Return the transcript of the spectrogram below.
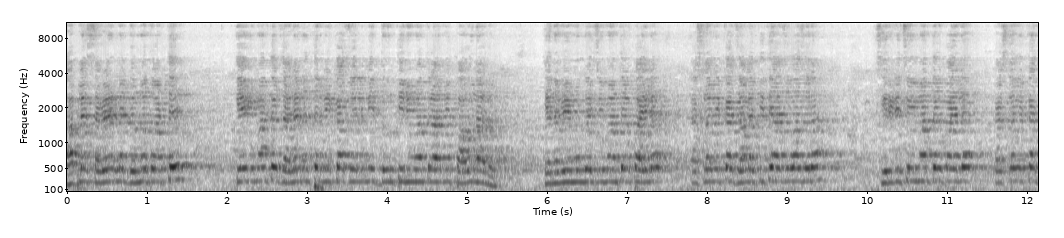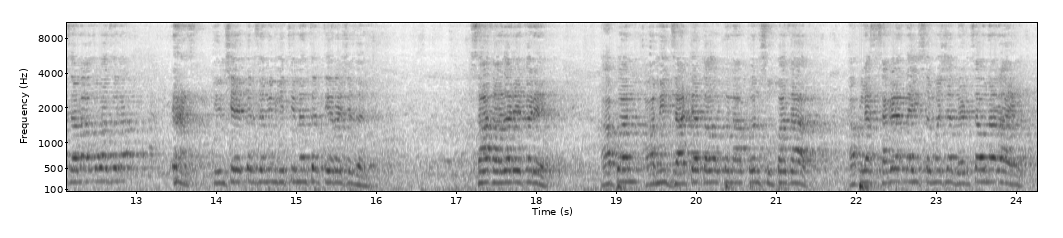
आपल्या सगळ्यांना गमत वाटते. ते विमानतळ झाल्यानंतर विकास होईल मी दोन तीन विमानतळ आम्ही पाहून आलो. ते नवी मुंबईचं विमानतळ पाहिलं. कसला विकास झाला तिथे आजूबाजूला? शिर्डीचं विमानतळ पाहिलं. कसला विकास झाला आजूबाजूला? तीनशे एकर जमीन घेतल्यानंतर तेराशे झाले. सात हजार एकर आहे. आपण आम्ही जात्यात आहोत पण आपण सुपात आहात. आपल्या सगळ्यांना ही समस्या भेडसावणार आहे.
